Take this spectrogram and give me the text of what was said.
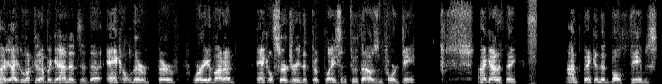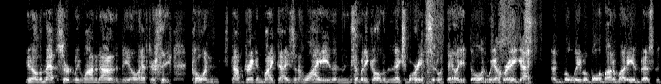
I, I looked it up again. It's uh, the ankle. They're they're worried about a ankle surgery that took place in 2014. I got to think, I'm thinking that both teams, you know, the Mets certainly wanted out of the deal after the Cohen stopped drinking Mai Tais in Hawaii. Then somebody called him the next morning and said, What the hell are you doing? We already got unbelievable amount of money invested.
